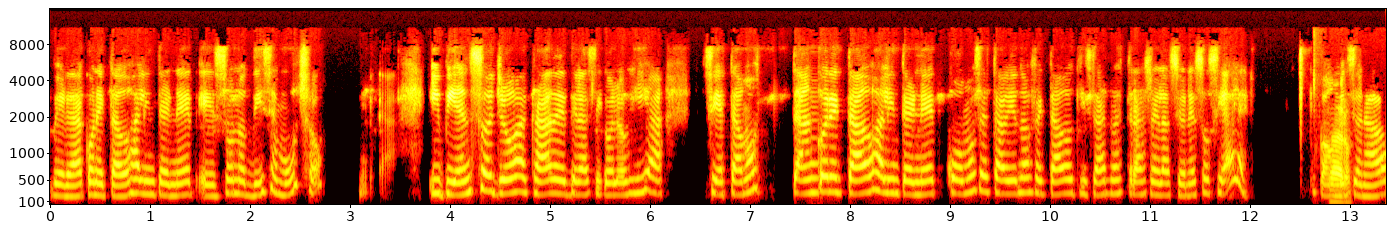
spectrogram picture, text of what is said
¿verdad? Conectados al Internet, eso nos dice mucho. Y pienso yo acá desde la psicología, si estamos tan conectados al Internet, ¿cómo se está viendo afectado quizás nuestras relaciones sociales? Como mencionaba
